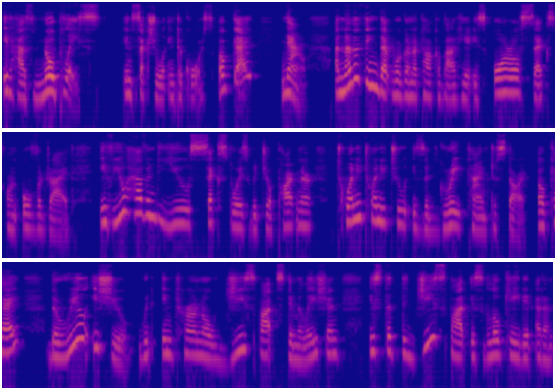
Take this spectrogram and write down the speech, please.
it has no place in sexual intercourse. Okay? Now, Another thing that we're going to talk about here is oral sex on overdrive. If you haven't used sex toys with your partner, 2022 is a great time to start, okay? The real issue with internal G spot stimulation is that the G spot is located at an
